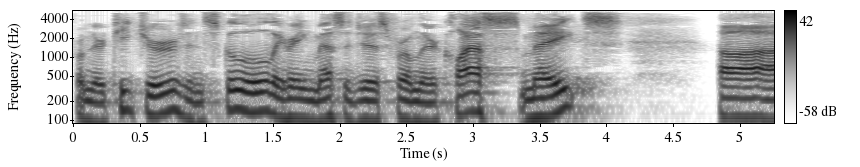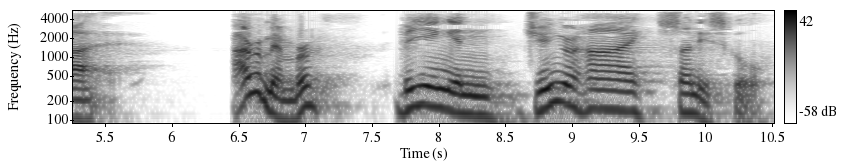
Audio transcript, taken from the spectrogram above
from their teachers in school, they're hearing messages from their classmates. Uh, I remember being in junior high Sunday school.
